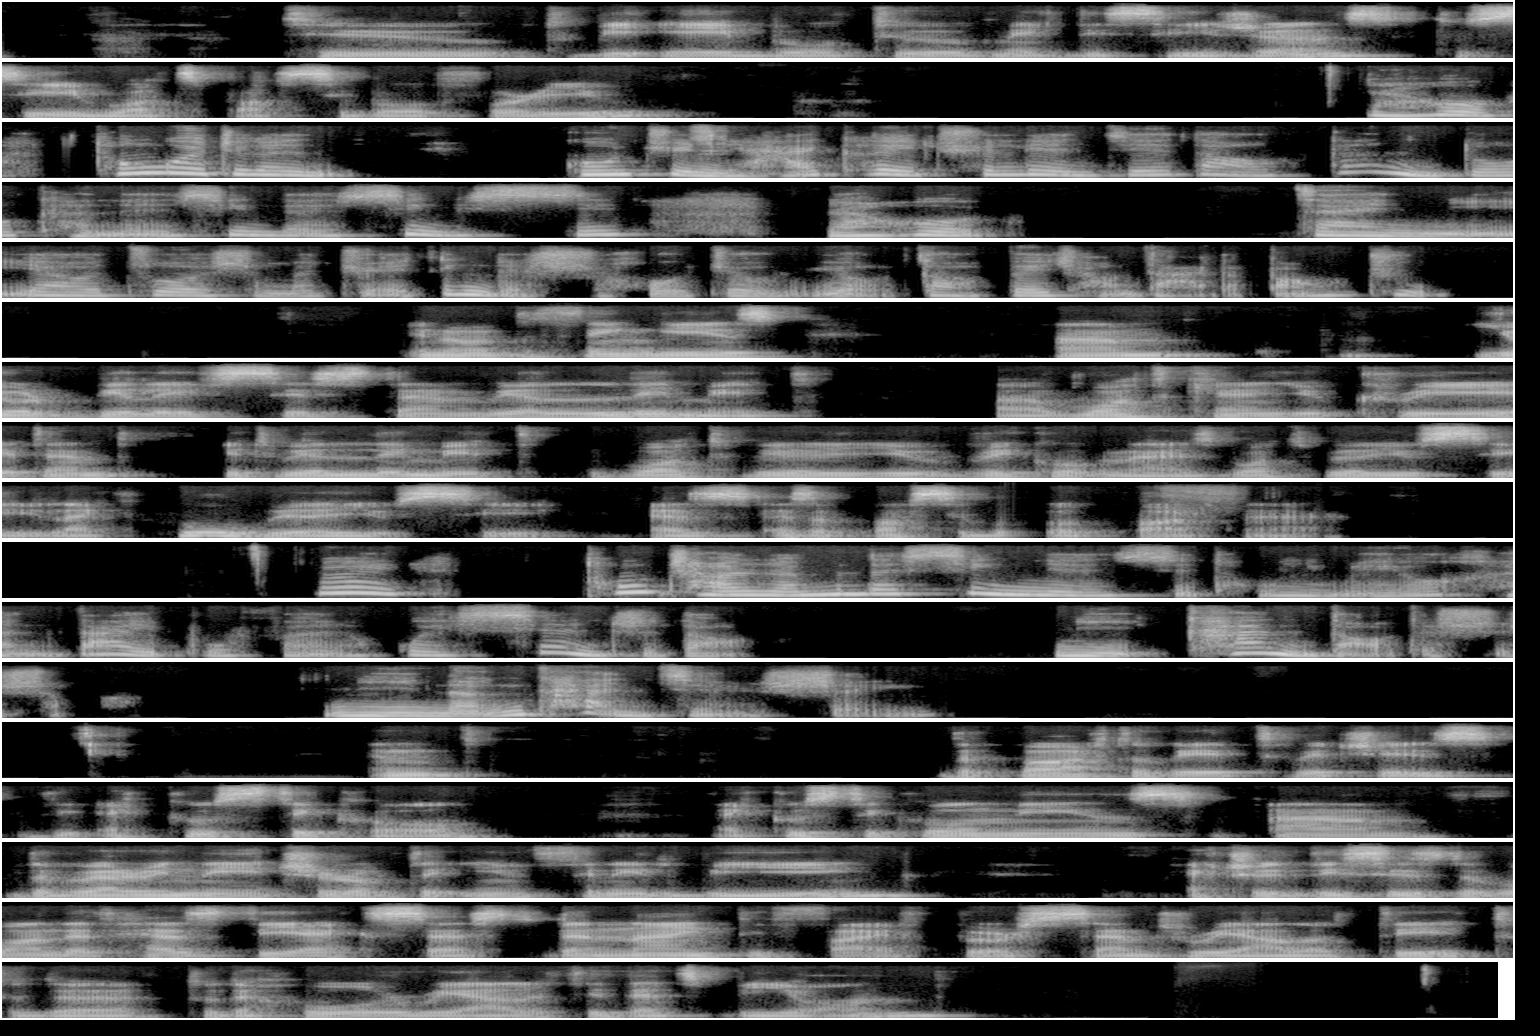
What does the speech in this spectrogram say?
to, to be able to make decisions, to see what's possible for you. 然后通过这个 工具，你还可以去链接到更多可能性的信息，然后在你要做什么决定的时候，就有到非常大的帮助。you know, the thing is, um, your belief system will limit uh, what can you create and it will limit what will you recognize, what will you see, like who will you see as, as a possible partner. 因为 通常人们的信念系统里面有很大一部分会限制到你看到的是什么，你能看见谁。And the part of it which is the acoustical. Acoustical means um, the very nature of the infinite being. Actually, this is the one that has the access to the 95% reality, to the, to the whole reality that's beyond.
